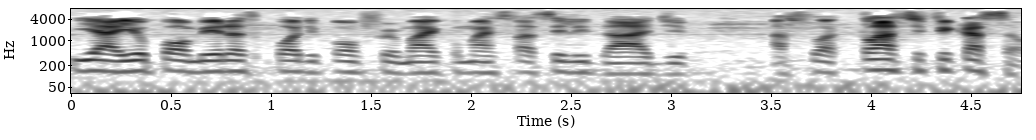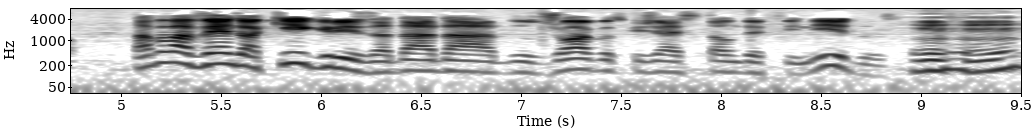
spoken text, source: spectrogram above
E aí o Palmeiras pode confirmar com mais facilidade a sua classificação. Tava vendo aqui, Grisa, da, da, dos jogos que já estão definidos. Uhum.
